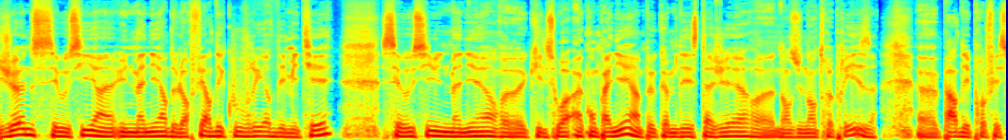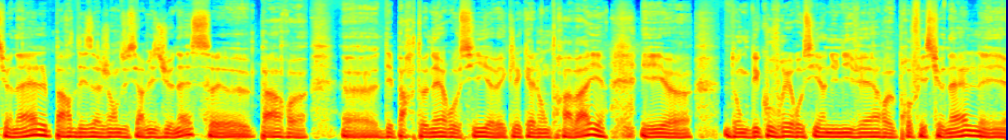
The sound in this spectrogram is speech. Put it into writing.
jeunes, c'est aussi une manière de leur faire découvrir des métiers. C'est aussi une manière euh, qu'ils soient accompagnés, un peu comme des stagiaires euh, dans une entreprise, par des professionnels, par des agents du service jeunesse, par des partenaires aussi avec lesquels on travaille. Et donc, découvrir aussi un univers professionnel. Et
